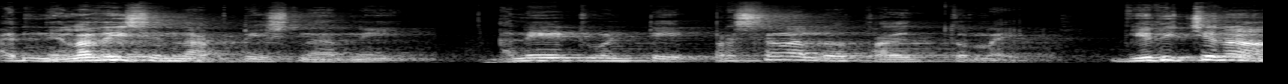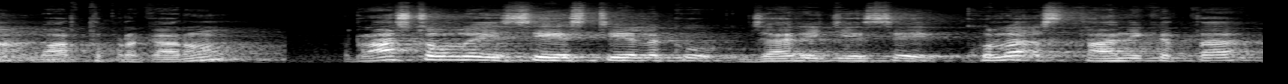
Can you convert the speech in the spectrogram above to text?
అది నిలదీసిందా పిటిషనర్ని అనేటువంటి ప్రశ్నలు తలెత్తుతున్నాయి. విరిచిన వార్త ప్రకారం రాష్ట్రంలో ఎస్సీ ఎస్టీలకు జారీ చేసే కుల స్థానికత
